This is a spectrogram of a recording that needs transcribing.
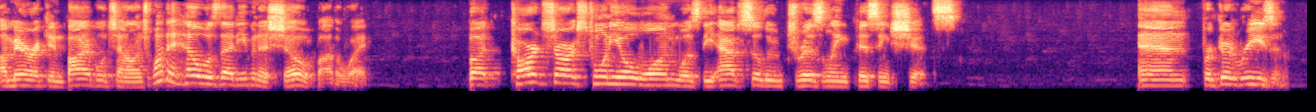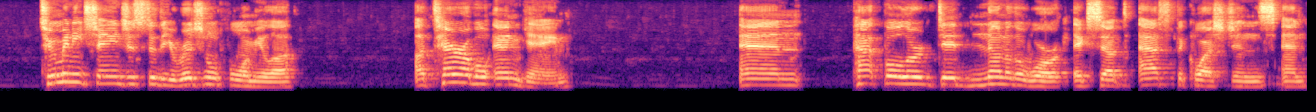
American Bible Challenge. Why the hell was that even a show, by the way? But Card Sharks 2001 was the absolute drizzling, pissing shits. And for good reason. Too many changes to the original formula, a terrible end game, and Pat Bullard did none of the work except ask the questions. And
